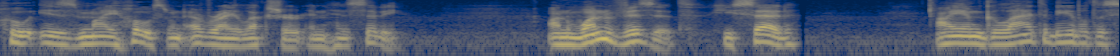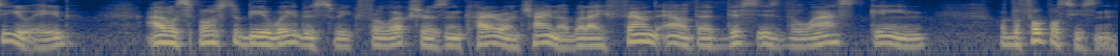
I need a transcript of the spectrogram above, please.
who is my host whenever I lecture in his city. On one visit, he said, I am glad to be able to see you, Abe. I was supposed to be away this week for lectures in Cairo and China, but I found out that this is the last game of the football season.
